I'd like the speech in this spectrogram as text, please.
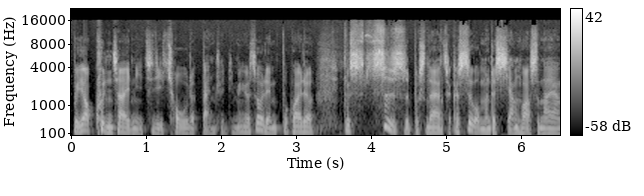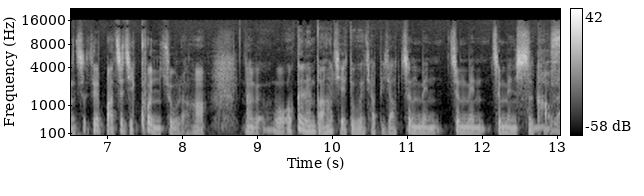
不要困在你自己错误的感觉里面。有时候人不快乐，不是事实不是那样子，可是我们的想法是那样子，就把自己困住了，哈。那个我我个人把它解读为叫比较正面、正面、正面思考了，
